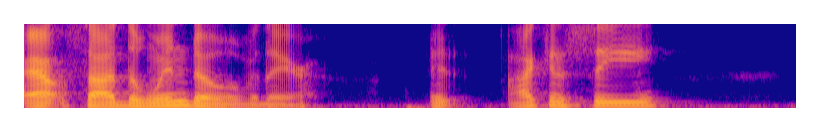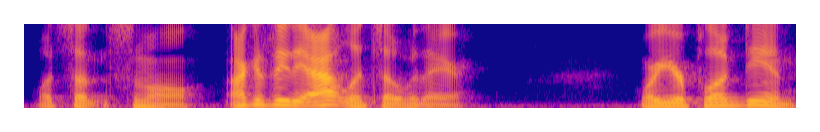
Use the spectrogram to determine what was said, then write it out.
outside the window over there. It I can see what's something small. I can see the outlets over there where you're plugged in.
